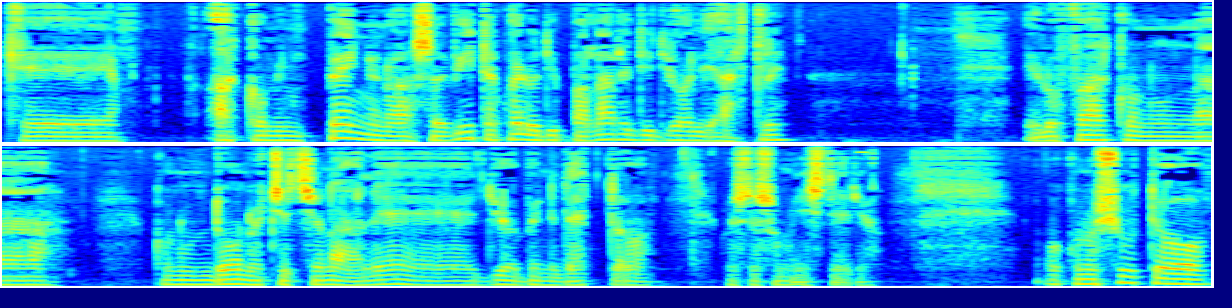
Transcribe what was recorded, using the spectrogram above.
che ha come impegno nella sua vita quello di parlare di Dio agli altri e lo fa con, una, con un dono eccezionale Dio ha benedetto questo suo ministero. Ho conosciuto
